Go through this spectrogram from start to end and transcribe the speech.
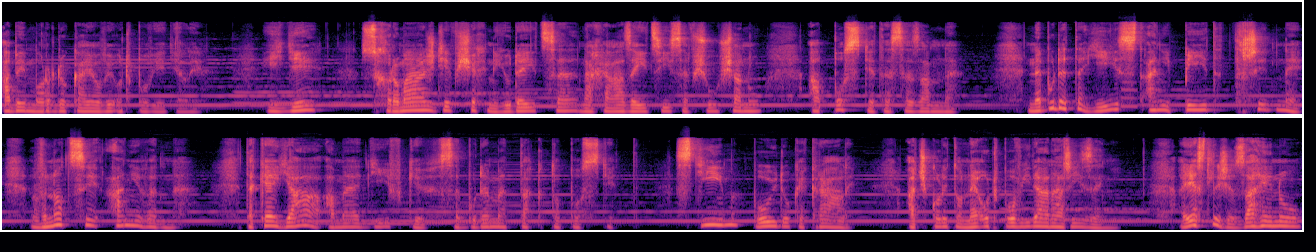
aby Mordokajovi odpověděli. Jdi, schromáždi všechny judejce nacházející se v Šúšanu a postěte se za mne Nebudete jíst ani pít tři dny, v noci ani ve dne. Také já a mé dívky se budeme takto postit. S tím půjdu ke králi, ačkoliv to neodpovídá nařízení. A jestliže zahynu,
